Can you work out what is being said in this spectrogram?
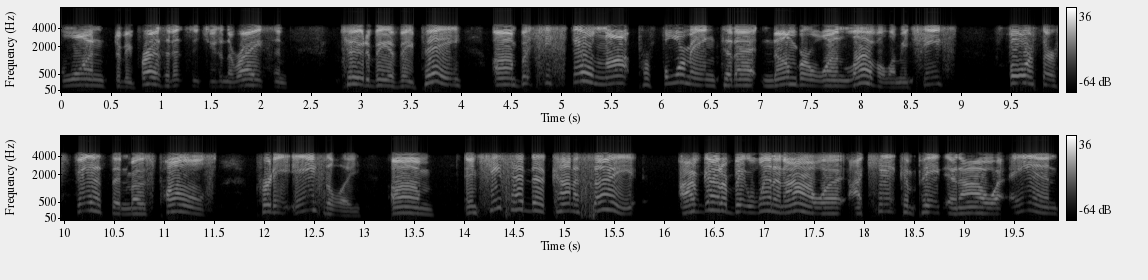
one to be president since she's in the race, and two to be a VP. Um, but she's still not performing to that number one level. I mean, she's fourth or fifth in most polls pretty easily. Um, and she's had to kind of say, I've got a big win in Iowa. I can't compete in Iowa and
